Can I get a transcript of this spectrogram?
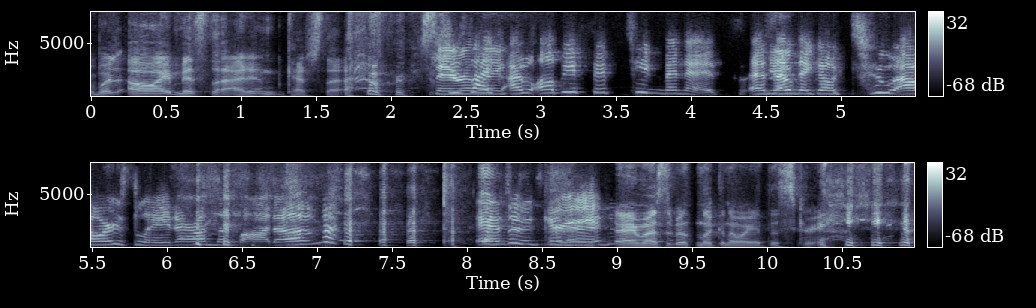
What? Oh, I missed that. I didn't catch that. They She's were like, like- I'll, I'll be 15 minutes, and Yep. then they go two hours later on the bottom. They have to the get her- screen. I must have been looking away at the screen when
